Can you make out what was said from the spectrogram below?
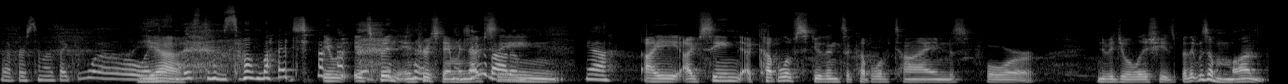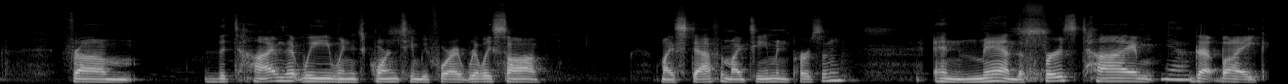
that first time. I was like, whoa, I Yeah. just missed them so much. It, it's been interesting. I I mean, about 'em. seen yeah. I I've seen a couple of students a couple of times for individual issues, but it was a month from the time that we went into quarantine before I really saw my staff and my team in person. And man, the first time Yeah. that like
